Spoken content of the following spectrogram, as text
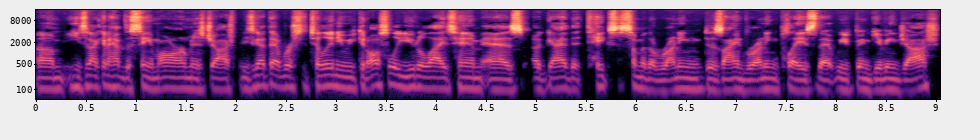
Um, he's not going to have the same arm as Josh, but he's got that versatility. We could also utilize him as a guy that takes some of the running designed running plays that we've been giving Josh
